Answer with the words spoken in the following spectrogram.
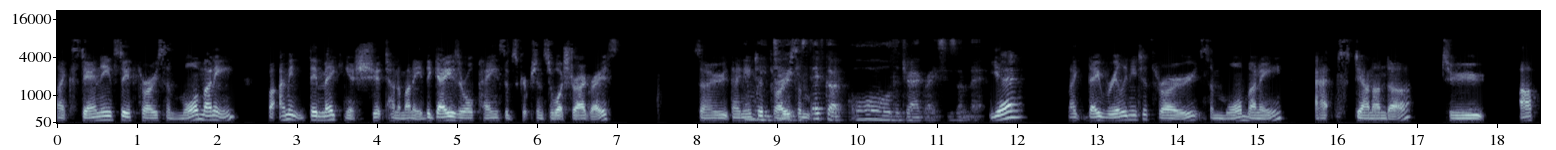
Like Stan needs to throw some more money. But I mean, they're making a shit ton of money. The gays are all paying subscriptions to watch Drag Race, so they need And to throw do, some. They've got all the drag races on there. Yeah, like they really need to throw some more money at Down Under to up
